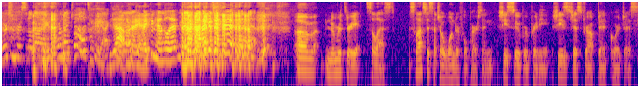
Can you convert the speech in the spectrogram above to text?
Worst person alive. We're like, yeah, that's pretty accurate. Yeah, All right, okay. I can handle it. I can take it. Um, number three, Celeste. Celeste is such a wonderful person. She's super pretty. She's just drop dead gorgeous.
